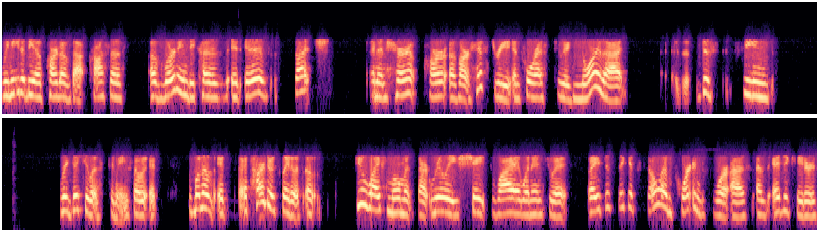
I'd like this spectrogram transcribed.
We need to be a part of that process of learning because it is such an inherent part of our history. And for us to ignore that just seems ridiculous to me. So it's one of it's it's hard to explain. It's a few life moments that really shaped why I went into it but I just think it's so important for us as educators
